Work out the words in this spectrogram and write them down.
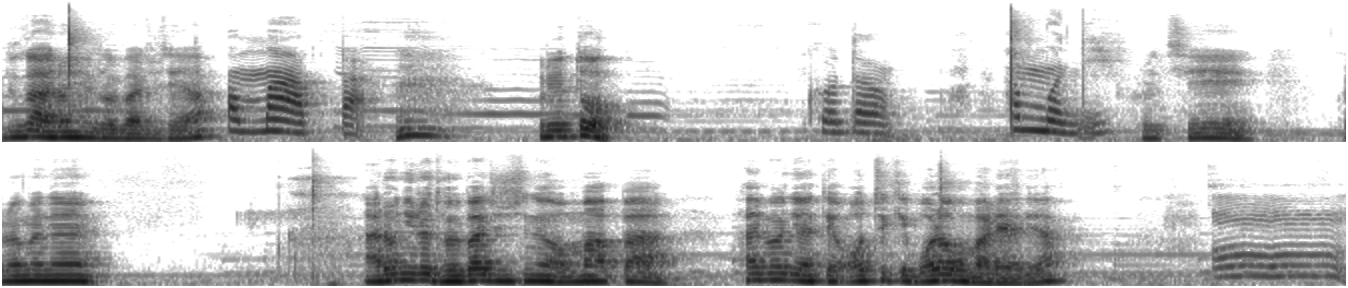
누가 아론이를 돌봐주세요? 엄마 아빠 그리고 또 그다음 할머니 그렇지. 그러면은 아론이를 돌봐주시는 엄마 아빠 할머니한테 어떻게 뭐라고 말해야 돼요? 음,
